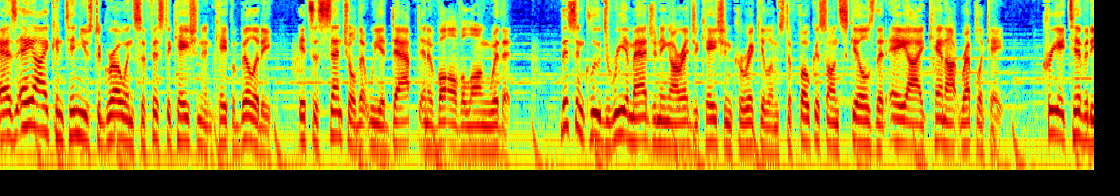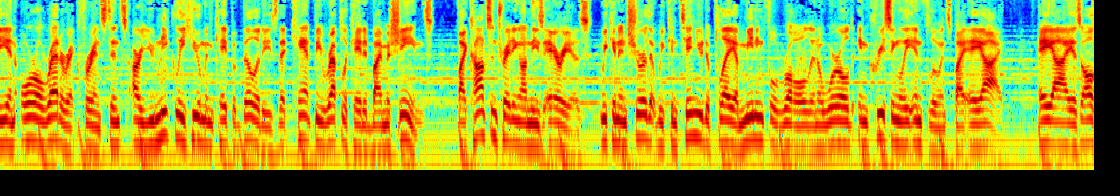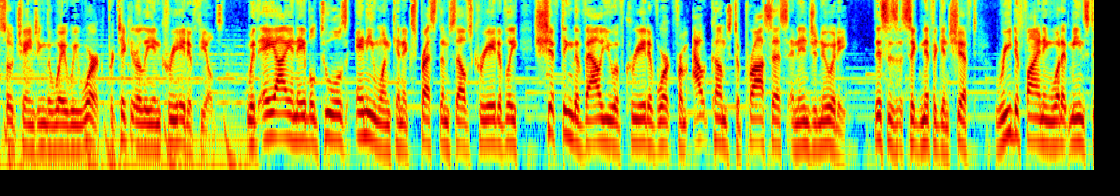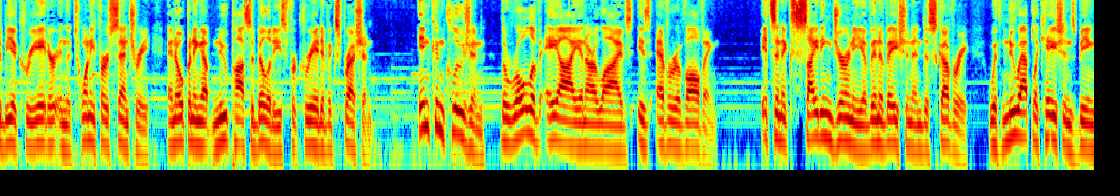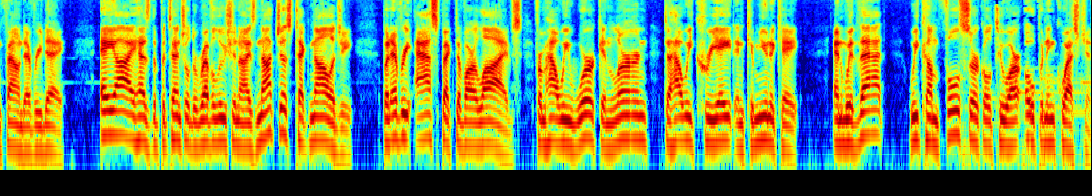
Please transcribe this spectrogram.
As AI continues to grow in sophistication and capability, it's essential that we adapt and evolve along with it. This includes reimagining our education curriculums to focus on skills that AI cannot replicate. Creativity and oral rhetoric, for instance, are uniquely human capabilities that can't be replicated by machines. By concentrating on these areas, we can ensure that we continue to play a meaningful role in a world increasingly influenced by AI. AI is also changing the way we work, particularly in creative fields. With AI-enabled tools, anyone can express themselves creatively, shifting the value of creative work from outcomes to process and ingenuity. This is a significant shift, redefining what it means to be a creator in the 21st century and opening up new possibilities for creative expression. In conclusion, the role of AI in our lives is ever evolving. It's an exciting journey of innovation and discovery, with new applications being found every day. AI has the potential to revolutionize not just technology, but every aspect of our lives, from how we work and learn, to how we create and communicate. And with that, we come full circle to our opening question.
